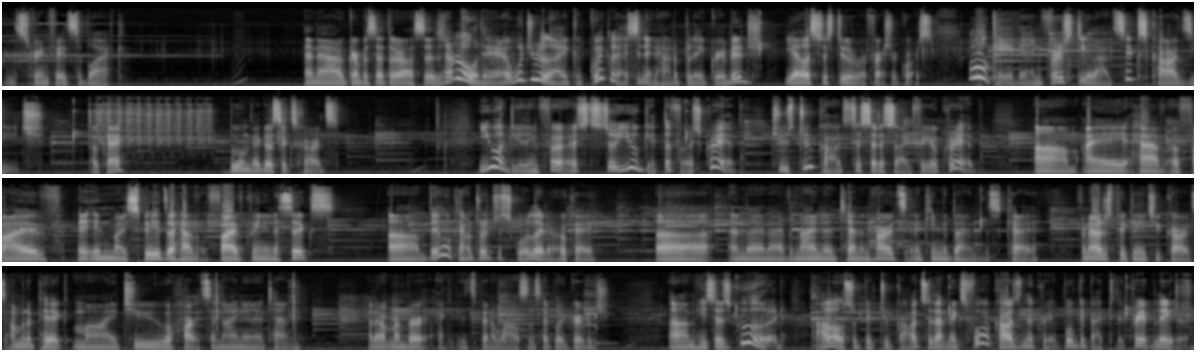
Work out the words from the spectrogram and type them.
the screen fades to black. And now Grandpa Sephiroth says, Hello there, would you like a quick lesson in how to play cribbage? Yeah, let's just do a refresher course. Okay then, first deal out six cards each. Okay. Boom, there go six cards. You are dealing first, so you get the first crib. Choose two cards to set aside for your crib. Um, I have a five, in my spades I have a five, queen, and a six. Um, they will count towards your score later, okay. Uh, and then I have a 9 and a 10 in hearts and a king of diamonds. Okay. For now, just pick any two cards. I'm going to pick my two hearts, a 9 and a 10. I don't remember. It's been a while since I played cribbage. Um, he says, Good. I'll also pick two cards, so that makes four cards in the crib. We'll get back to the crib later.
